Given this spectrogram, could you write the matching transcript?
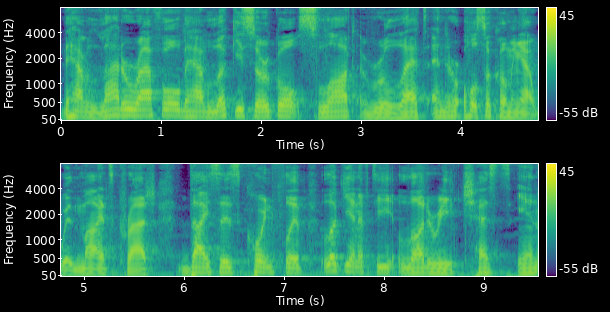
They have ladder raffle, they have Lucky Circle, Slot, Roulette, and they're also coming out with Mines, Crash, Dices, Coin Flip, Lucky NFT, Lottery, Chests, and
